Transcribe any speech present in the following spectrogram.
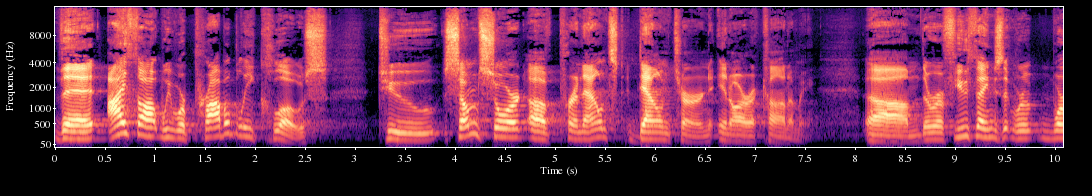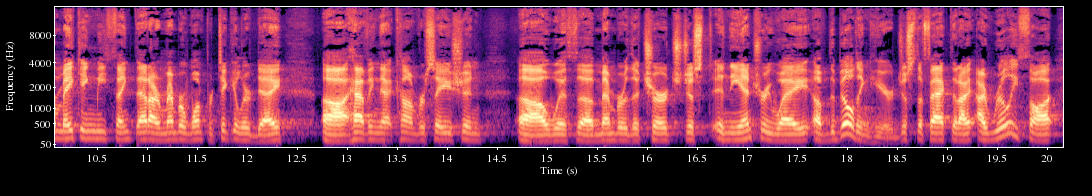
that I thought we were probably close to some sort of pronounced downturn in our economy. Um, there were a few things that were, were making me think that. I remember one particular day uh, having that conversation uh, with a member of the church just in the entryway of the building here. Just the fact that I, I, really thought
